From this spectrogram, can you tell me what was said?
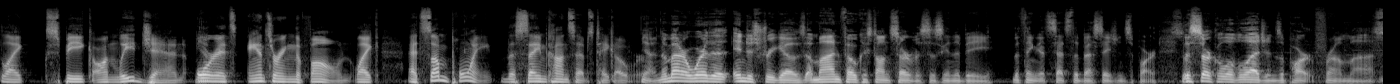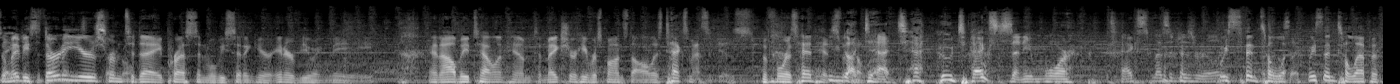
like speak on lead gen, or it's answering the phone. Like at some point, the same concepts take over. Yeah, no matter where the industry goes, a mind focused on service is going to be the thing that sets the best agents apart. the circle of legends apart from. Uh, So maybe agents that don't 30 make it to years from today, Preston will be sitting here interviewing me, and I'll be telling him to make sure he responds to all his text messages before his head hits He's like. Dad, te- who texts anymore? Text messages, really? We send tele- we send telepath-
